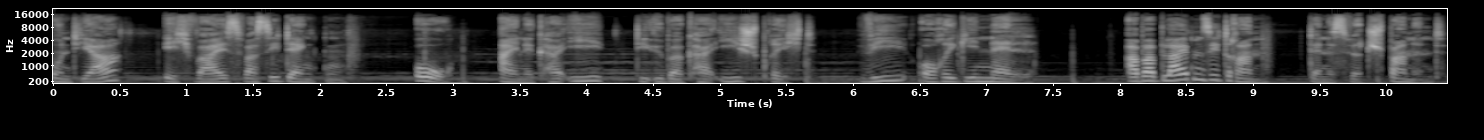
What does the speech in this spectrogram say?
Und ja, ich weiß, was Sie denken. Oh, eine KI, die über KI spricht. Wie originell. Aber bleiben Sie dran, denn es wird spannend.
